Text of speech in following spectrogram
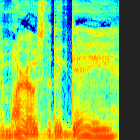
Tomorrow's the big day.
